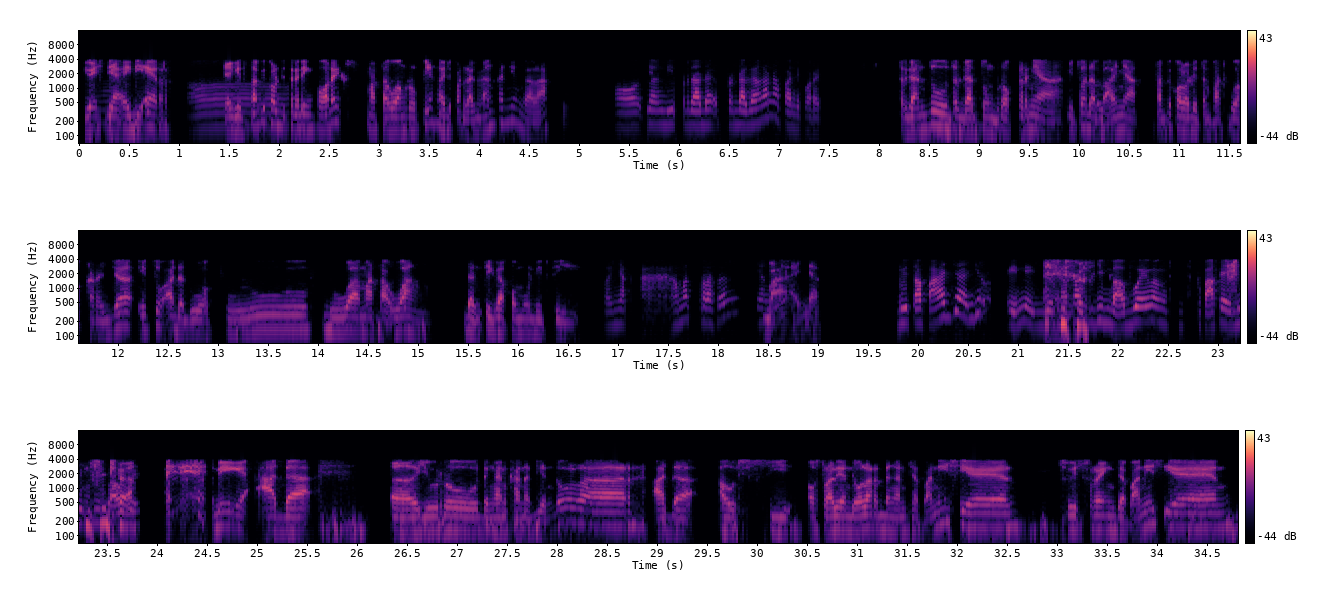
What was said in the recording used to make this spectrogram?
USD IDR oh, kayak gitu. Tapi kalau di trading forex mata uang rupiah nggak diperdagangkan ya nggak laku. oh yang di perdaga- perdagangan apa nih forex? Tergantung tergantung brokernya. Itu ada banyak. Tapi kalau di tempat gua kerja itu ada 22 mata uang dan tiga komoditi. banyak amat perasaan yang Banyak. duit apa aja anjir? Ini duit apa? Zimbabwe emang. Kepake duit Zimbabwe. Nih ada eh, euro dengan Canadian dollar, ada Aussie Australian dollar dengan Japanese yen, Swiss franc Japanese yen,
